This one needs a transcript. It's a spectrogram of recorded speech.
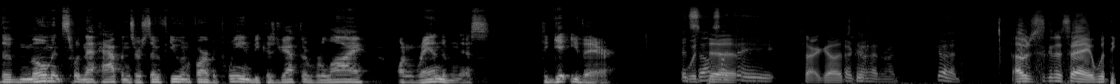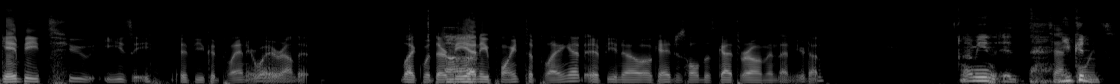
the moments when that happens are so few and far between because you have to rely on randomness to get you there. It Would sounds like they. Sorry, go ahead. Oh, go ahead, Ryan. Go ahead. I was just gonna say, would the game be too easy if you could plan your way around it? Like, would there be Uh, any point to playing it if you know, okay, just hold this guy, throw him, and then you're done? I mean, it, you could points.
